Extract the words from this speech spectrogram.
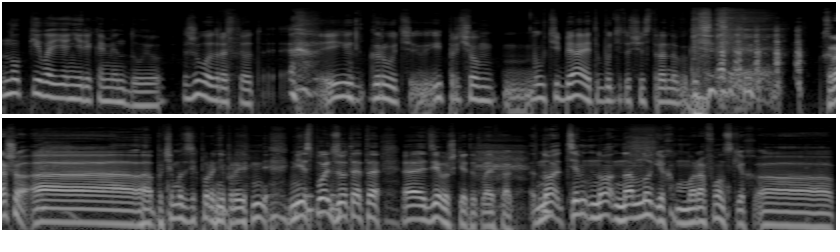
Но пиво я не рекомендую. Живот растет. И грудь. И причем у тебя это будет очень странно выглядеть. Хорошо, а, а почему до сих пор не, про... не используют это э, девушки, этот лайфхак? Но, тем, но на многих марафонских э,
